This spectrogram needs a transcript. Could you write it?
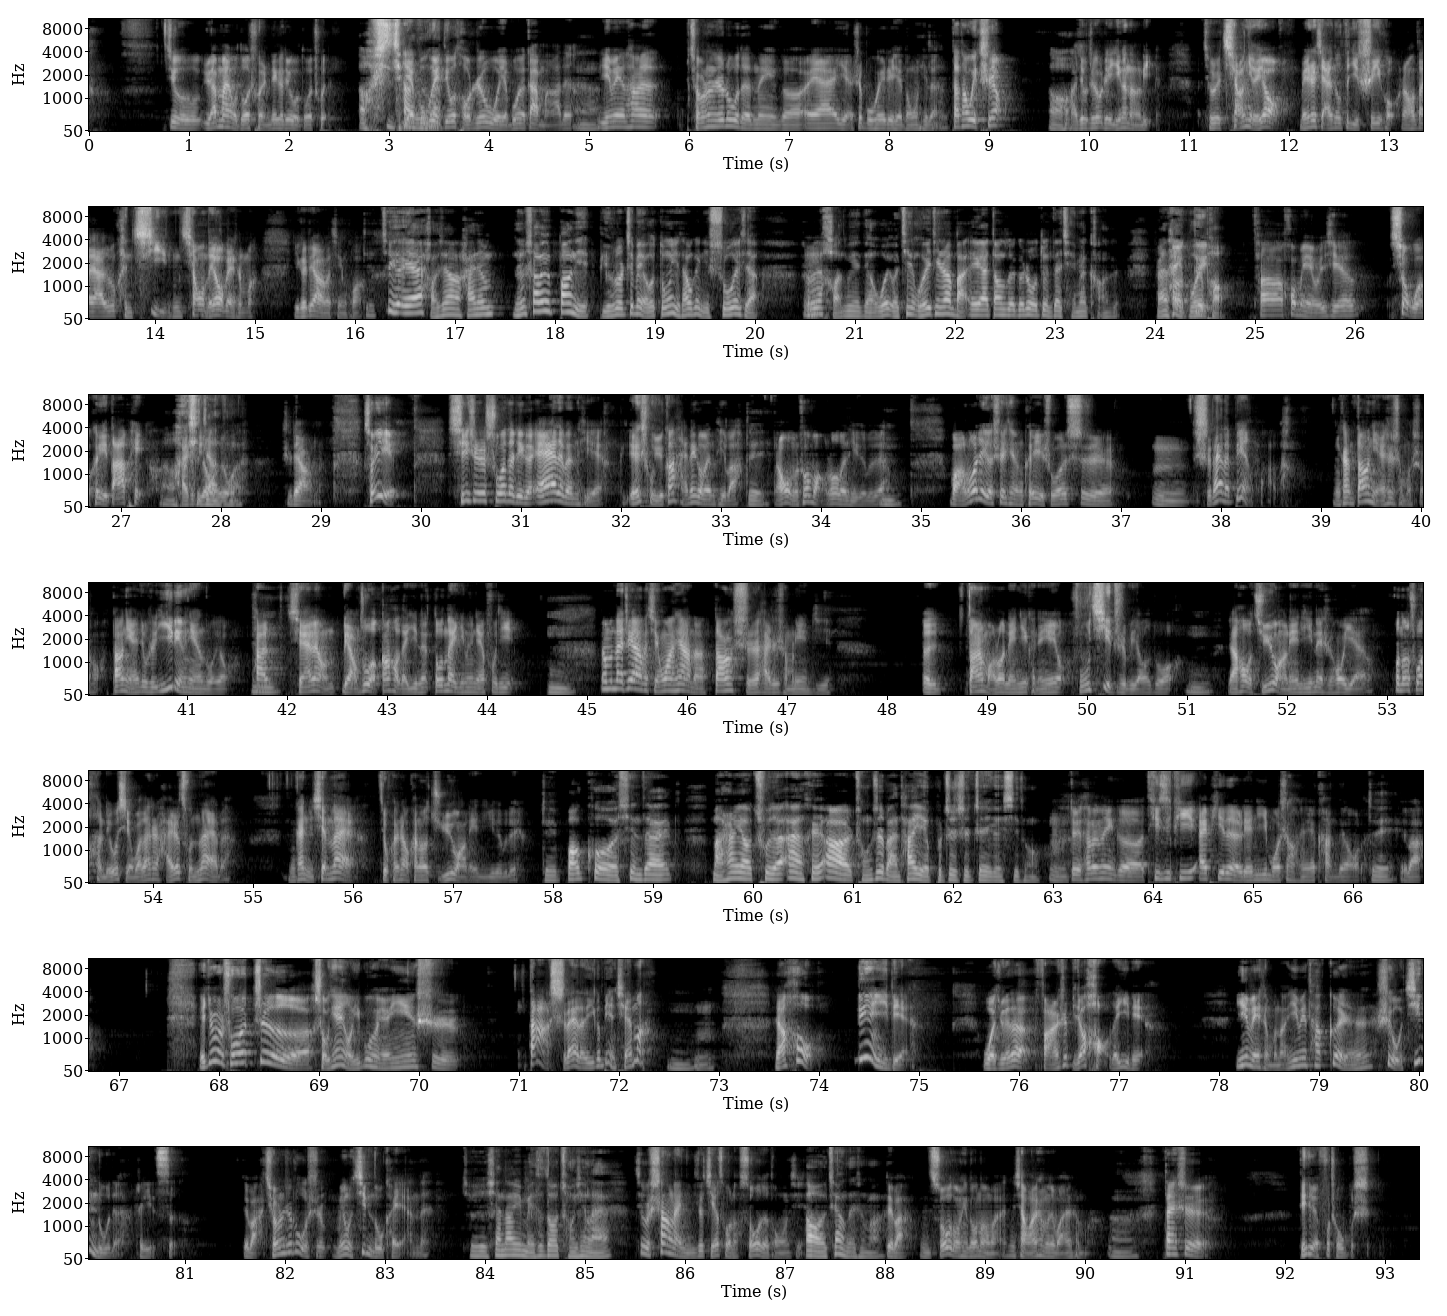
就原版有多蠢，这个就有多蠢，哦，是这样也不会丢投掷物，也不会干嘛的，嗯。因为它求生之路的那个 AI 也是不会这些东西的，但它会吃药啊，哦，就只有这一个能力，就是抢你的药，没事闲着都自己吃一口，然后大家就很气，你抢我的药干什么？一个这样的情况。对，这个 AI 好像还能能稍微帮你，比如说这边有个东西，他会跟你说一下，稍嗯微好那么一点。我我经我也经常把 AI 当做一个肉盾在前面扛着，反正他也不会跑。它后面有一些效果可以搭配，哦还是比较有用的，是这样的。所以其实说的这个 AI 的问题，也属于刚才那个问题吧。对，然后我们说网络问题，对不对？嗯网络这个事情可以说是嗯时代的变化吧。你看当年是什么时候？当年就是一零年左右，它嗯前两两座刚好在一零都在一零年附近。嗯那么在这样的情况下呢，当时还是什么联机？呃，当然网络联机肯定也有，服务器制比较多。嗯，然后局域网联机那时候也不能说很流行吧，但是还是存在的。你看你现在就很少看到局域网联机，对不对？对，包括现在马上要出的《暗黑二》重置版，它也不支持这个系统。嗯，对，它的那个 TCP IP 的联机模式好像也砍掉了，对，对吧？也就是说，这首先有一部分原因是大时代的一个变迁嘛。嗯嗯然后另一点，我觉得反而是比较好的一点，因为什么呢？因为他个人是有进度的这一次，对吧？求生之路是没有进度可言的，就是相当于每次都重新来。就是上来你就解锁了所有的东西，哦，这样的是吗？对吧？你所有东西都能玩，你想玩什么就玩什么。嗯，但是喋血复仇不是，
